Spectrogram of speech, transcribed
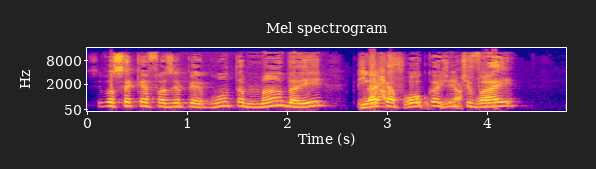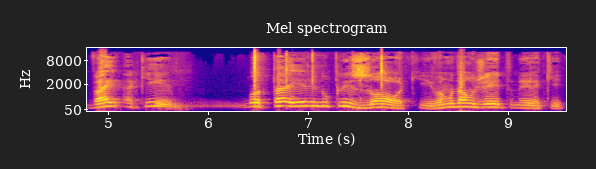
Se você quer fazer pergunta, manda aí. Pinga daqui a fogo, pouco a gente fogo. vai vai aqui botar ele no crisol aqui. Vamos dar um jeito nele aqui.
